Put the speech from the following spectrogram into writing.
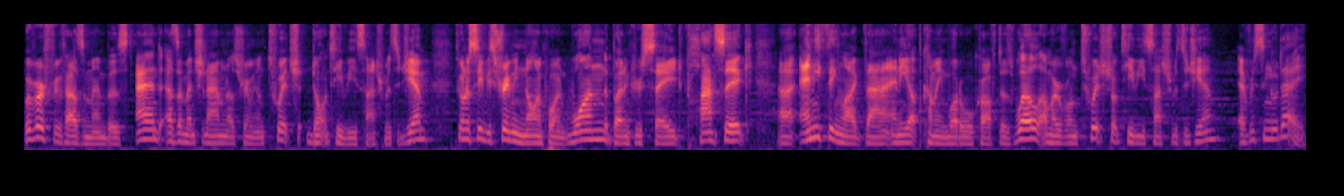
with over 3,000 members. And as I mentioned, I am now streaming on twitch.tv slash MrGM. If you want to see me streaming 9.1, Burning Crusade, Classic, uh, anything like that, any upcoming World of Warcraft as well, I'm over on twitch.tv slash MrGM every single day.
